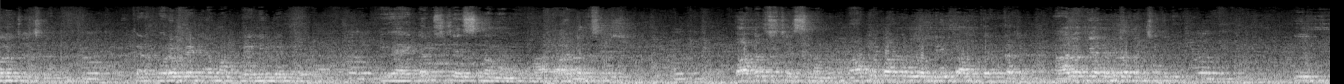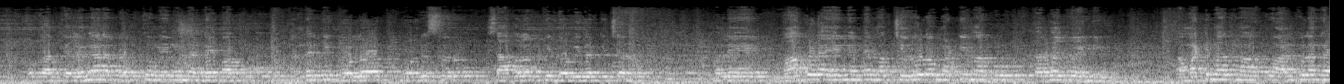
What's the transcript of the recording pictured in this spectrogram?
అదే నుంచి వచ్చినాము ఇక్కడ కూరపేటలో మాకు ట్రైనింగ్ పెట్టారు. ఈ ఐటమ్స్ చేస్తున్నాము బాటిల్స్ బాటిల్స్ చేస్తున్నాము వాటర్ బాటిల్లో నీళ్ళు తాగితే ఆరోగ్యానికి కూడా మంచిది. ఈ ఒక తెలంగాణ ప్రభుత్వం ఏముందంటే మాకు అందరికీ గొల్ల గొల్లిస్తారు చేపలకి దోబి కట్టించారు. మళ్ళీ మాకు కూడా ఏంటంటే మాకు చెరువులో మట్టి మాకు కరువైపోయింది. ఆ మట్టి మాకు మాకు అనుకూలంగా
